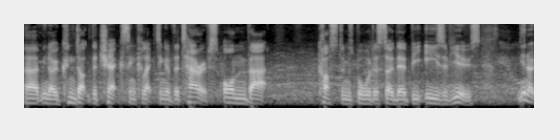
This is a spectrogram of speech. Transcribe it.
uh, you know, conduct the checks and collecting of the tariffs on that customs border so there'd be ease of use you know,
